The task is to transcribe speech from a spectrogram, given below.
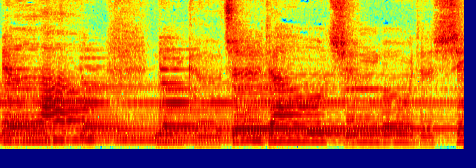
变老，你可知道我全部的心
